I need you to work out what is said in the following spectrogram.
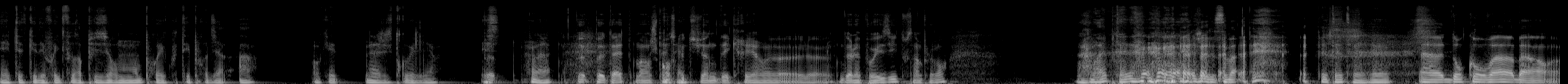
et, et peut-être que des fois il te faudra plusieurs moments pour écouter pour dire ah OK, Là, j'ai trouvé le lien. Peut-être, mais je pense que tu viens de décrire euh, de la poésie, tout simplement. Ouais, peut-être. je ne sais pas. Peut-être. Euh, donc on va, bah,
